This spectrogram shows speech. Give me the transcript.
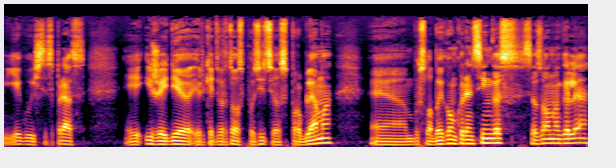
jeigu išsispręs į žaidėjo ir ketvirtos pozicijos problemą, e, bus labai konkurencingas sezono gale,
